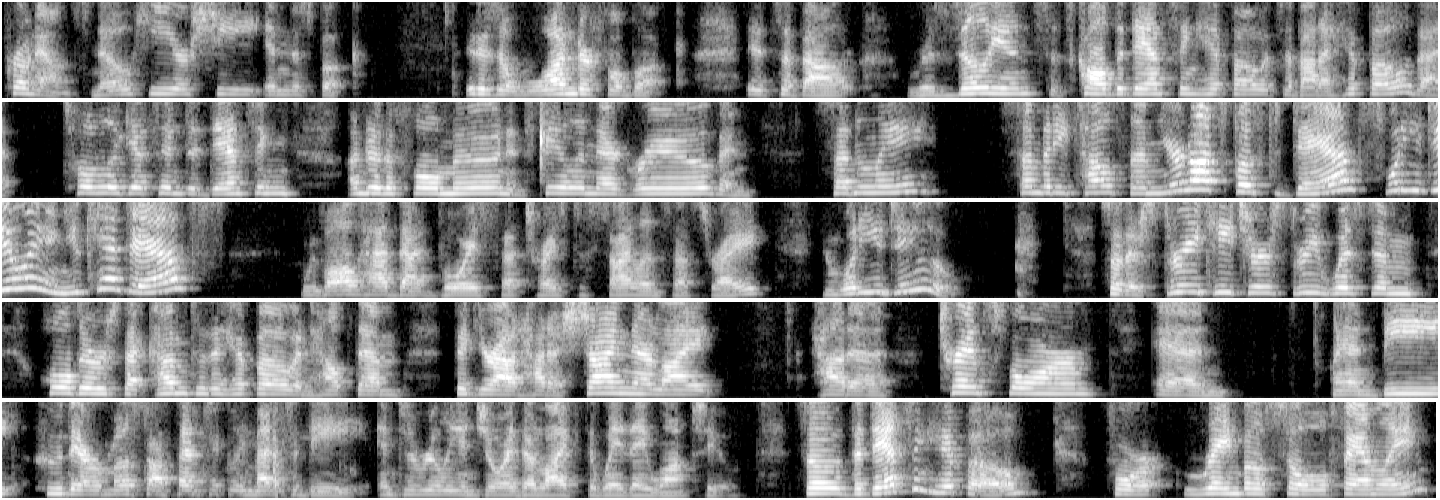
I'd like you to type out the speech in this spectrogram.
pronouns, no he or she in this book. It is a wonderful book. It's about resilience. It's called The Dancing Hippo. It's about a hippo that totally gets into dancing under the full moon and feeling their groove. And suddenly somebody tells them, You're not supposed to dance. What are you doing? You can't dance. We've all had that voice that tries to silence us, right? And what do you do? So there's three teachers, three wisdom holders that come to the hippo and help them figure out how to shine their light, how to transform and and be who they're most authentically meant to be and to really enjoy their life the way they want to. So the dancing hippo for Rainbow Soul family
